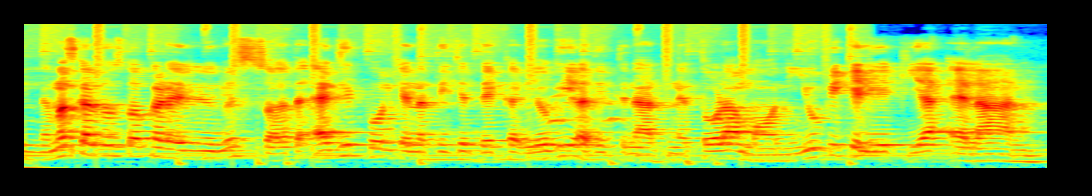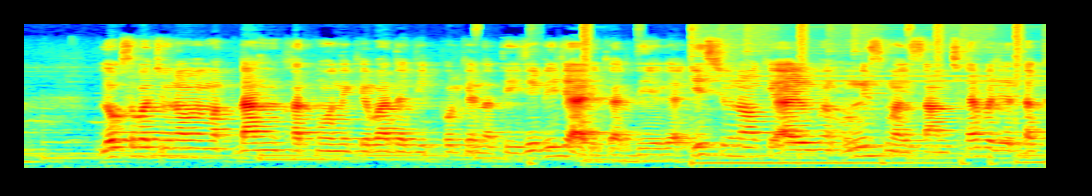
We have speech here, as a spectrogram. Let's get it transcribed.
नमस्कार दोस्तों, आपका डेली न्यूज़ में स्वागत है। एग्जिट पोल के नतीजे देखकर योगी आदित्यनाथ ने तोड़ा मौन, यूपी के लिए किया ऐलान। लोकसभा चुनाव में मतदान खत्म होने के बाद एग्जिट पोल के नतीजे भी जारी कर दिए गए। इस चुनाव के आयोग में 19 मई शाम 6 बजे तक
